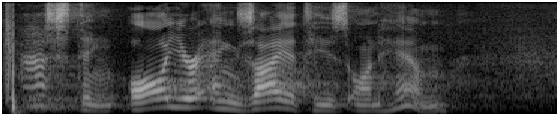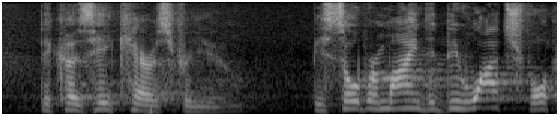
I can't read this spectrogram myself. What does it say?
casting all your anxieties on him because he cares for you. Be sober minded, be watchful.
